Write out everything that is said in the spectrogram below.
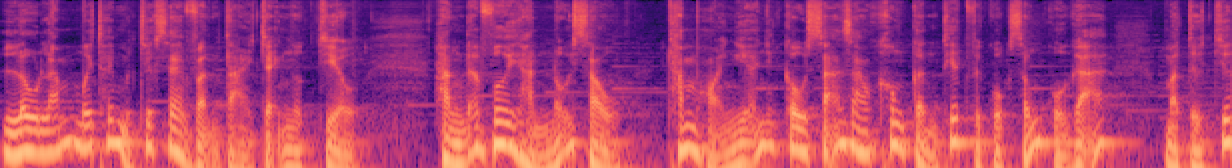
Lâu lắm mới thấy một chiếc xe vận tải chạy ngược chiều. Hằng đã vơi hẳn nỗi sầu, Thăm hỏi Nghĩa những câu xã giao không cần thiết về cuộc sống của gã. Mà từ trước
